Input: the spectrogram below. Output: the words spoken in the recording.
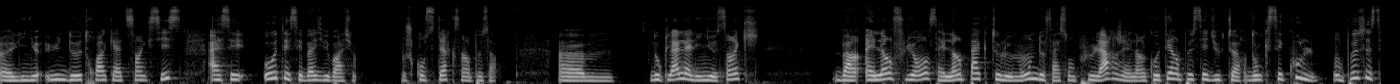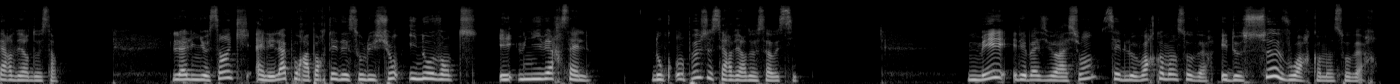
euh, ligne 1, 2, 3, 4, 5, 6, a ses hautes et ses basses vibrations. Je considère que c'est un peu ça. Euh, donc là, la ligne 5, ben, elle influence, elle impacte le monde de façon plus large, elle a un côté un peu séducteur. Donc c'est cool, on peut se servir de ça. La ligne 5, elle est là pour apporter des solutions innovantes et universelles. Donc on peut se servir de ça aussi. Mais les bases vibrations, c'est de le voir comme un sauveur et de se voir comme un sauveur.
